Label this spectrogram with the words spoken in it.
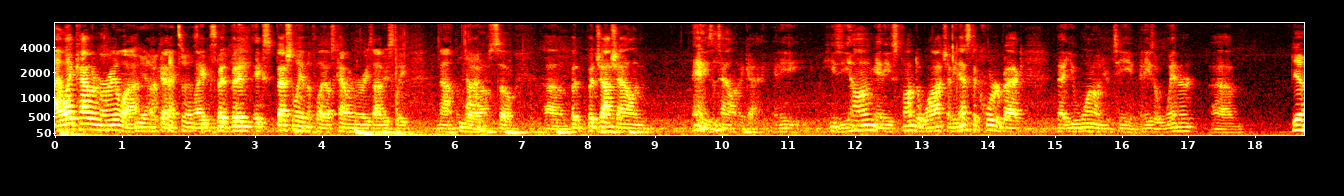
I like Kyler Murray a lot. Yeah, okay. that's what I was like, say. but but in, especially in the playoffs, Kyler Murray's obviously not in the No. playoffs. So, um, but but Josh Allen, man, he's a talented guy, and he he's young and he's fun to watch. I mean, that's the quarterback that you want on your team, and he's a winner. Um, Yeah.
